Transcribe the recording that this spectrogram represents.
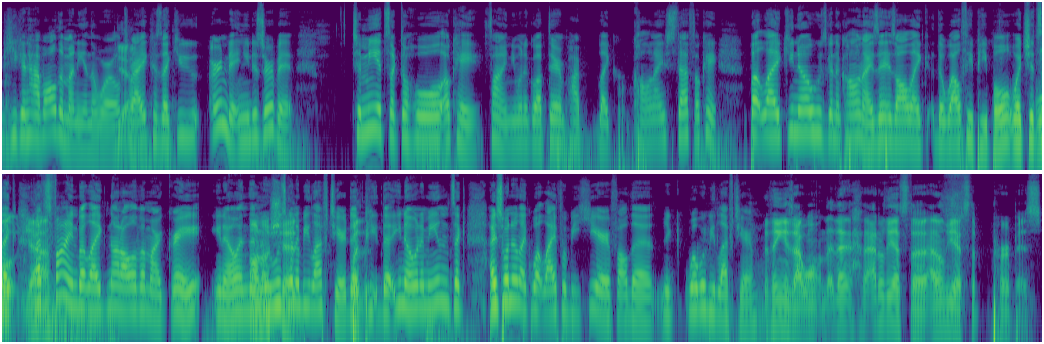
He can have all the money in the world, Yeah. right? Because like you earned it and you deserve it. To me, it's like the whole okay, fine. You want to go up there and pop like colonize stuff, okay. But like you know who's gonna colonize it is all like the wealthy people, which it's Well, like yeah. that's fine, but like not all of them are great, you know. And Oh, then no who's shit. gonna be left here? The, pe- the you know what I mean? It's like I just wonder like what life would be here if all the like what would be left here. The thing is, I won't. That, that, I don't think that's the. I don't think that's the purpose.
